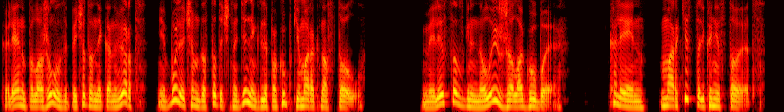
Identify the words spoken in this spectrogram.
Клейн положил запечатанный конверт и более чем достаточно денег для покупки марок на стол. Мелисса взглянула и сжала губы. «Клейн, марки столько не стоят».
